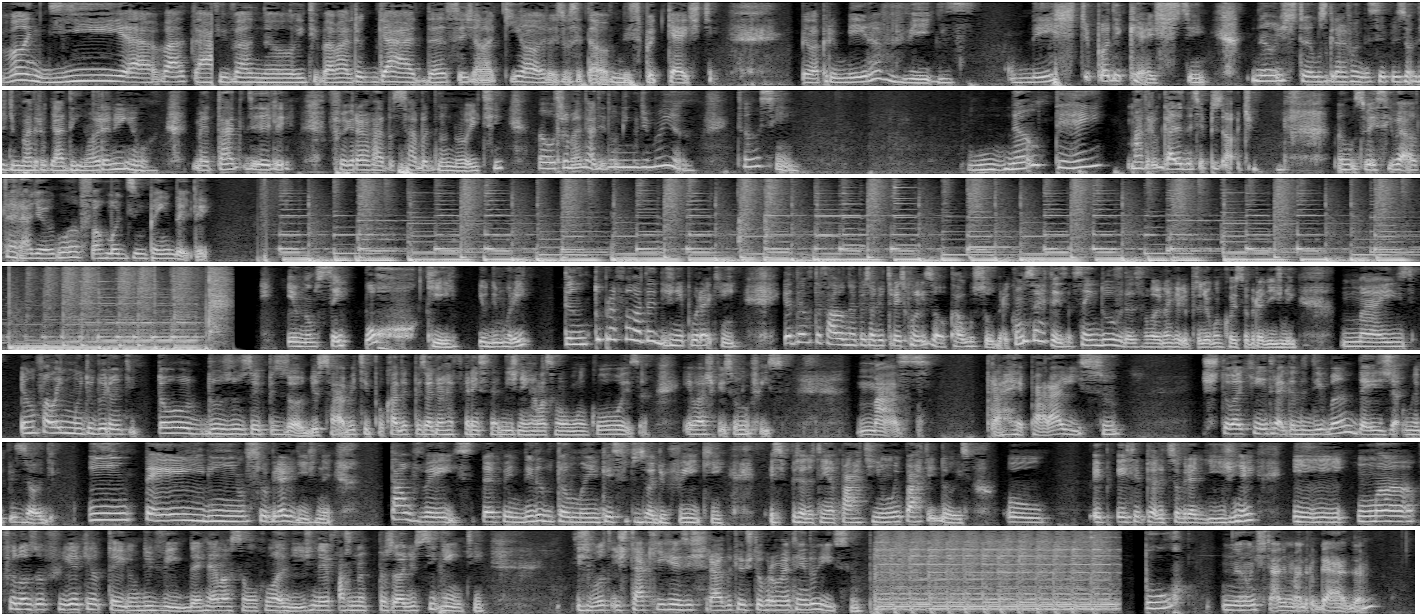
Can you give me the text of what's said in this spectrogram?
Bom dia, boa tarde, boa noite, boa madrugada, seja lá que horas você tá ouvindo esse podcast. Pela primeira vez neste podcast, não estamos gravando esse episódio de madrugada em hora nenhuma. Metade dele foi gravado sábado à noite, a outra metade domingo de manhã. Então, assim, não tem madrugada nesse episódio. Vamos ver se vai alterar de alguma forma o desempenho dele. Eu não sei por que eu demorei tanto para falar da Disney por aqui. Eu devo ter falado no episódio 3 com Lizoka algo sobre, com certeza, sem dúvidas, falei naquele episódio alguma coisa sobre a Disney, mas eu não falei muito durante todos os episódios, sabe? Tipo, cada episódio é uma referência da Disney em relação a alguma coisa. Eu acho que isso eu não fiz. Mas, para reparar isso, estou aqui entregando de bandeja um episódio inteirinho sobre a Disney. Talvez, dependendo do tamanho que esse episódio fique, esse episódio tenha parte 1 e parte 2. Ou esse episódio sobre a Disney e uma filosofia que eu tenho de vida em relação com a Disney, eu faço no episódio seguinte. Está aqui registrado que eu estou prometendo isso. Por não estar de madrugada,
